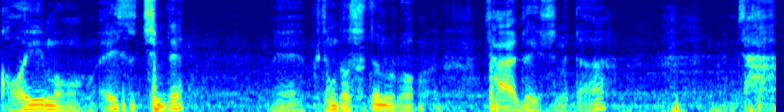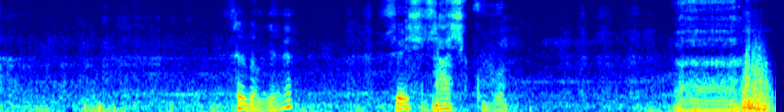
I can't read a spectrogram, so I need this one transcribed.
거의 뭐 에이스 침대 예, 그 정도 수준으로 잘 되어 있습니다. 자, 새벽에 3시 49분. 어,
